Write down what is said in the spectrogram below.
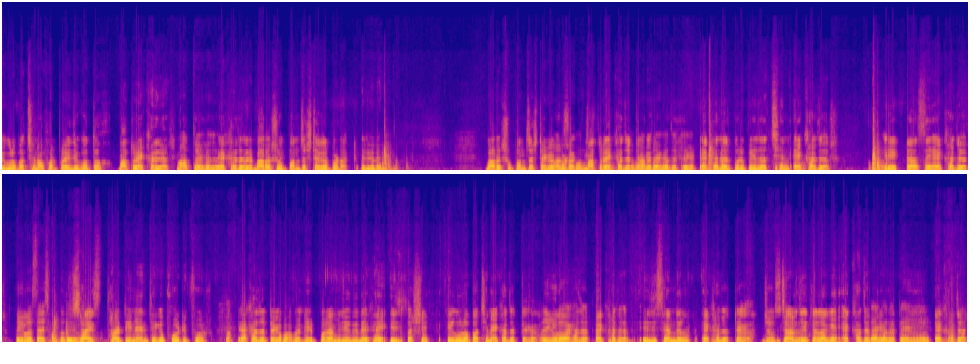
এগুলো পাচ্ছেন অফার প্রাইজে কত? মাত্র এক হাজার। মাত্র এক হাজার। এক হাজারের বারোশো পঞ্চাশ টাকার প্রোডাক্ট এই যে দেখেন। বারোশো পঞ্চাশ টাকার প্রোডাক্ট মাত্র এক হাজার টাকা। এক হাজার করে পেয়ে যাচ্ছেন এক হাজার। একটা আছে এক হাজার। এগুলো সাইজ কত সাইজ থার্টি নাইন থেকে ফোর্টি ফোর এক হাজার টাকা পাবেন। এরপর আমি যদি দেখাই এই পাশে এগুলো পাচ্ছেন এক হাজার টাকা। এইগুলো এক হাজার। এক হাজার। এই যে স্যান্ডেল এক হাজার টাকা। যার যেটা লাগে এক হাজার এক টাকা হাজার এক হাজার।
